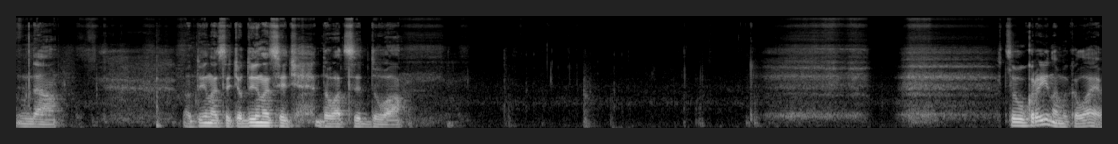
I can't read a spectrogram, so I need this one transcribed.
Да. 11, 11, 22. Це Україна, Миколаїв.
